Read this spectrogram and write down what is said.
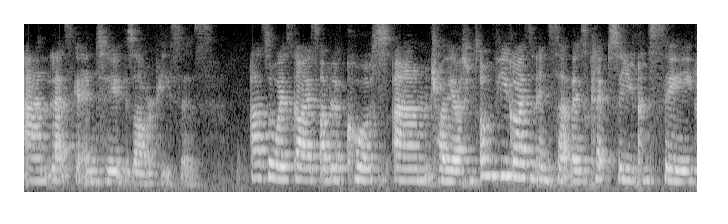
and let's get into the Zara pieces. As always guys I will of course um, try the items on for you guys and insert those clips so you can see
